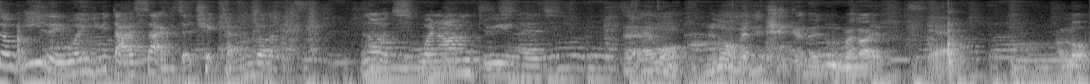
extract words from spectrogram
So easy when you dissect a chicken, but not when I'm doing it. Eh, eh, mo, you know how many chicken I do in my life? Yeah. A lot.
